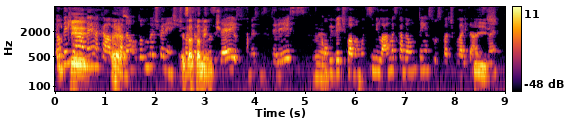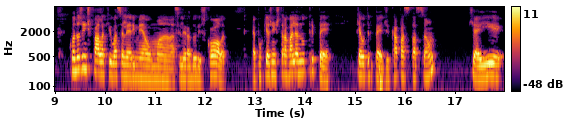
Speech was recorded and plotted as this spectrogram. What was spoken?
É porque... o DNA, né, Acaba? É. Cada um, todo mundo é diferente. A gente Exatamente. pode ter as mesmas ideias, os mesmos interesses, é. conviver de forma muito similar, mas cada um tem as suas particularidades, Isso. né? Quando a gente fala que o Acelere-me é uma aceleradora escola, é porque a gente trabalha no tripé, que é o tripé de capacitação, que aí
